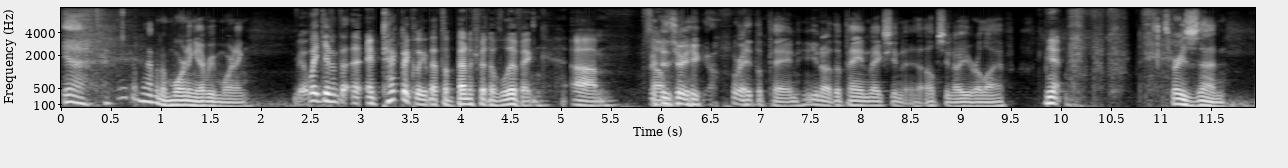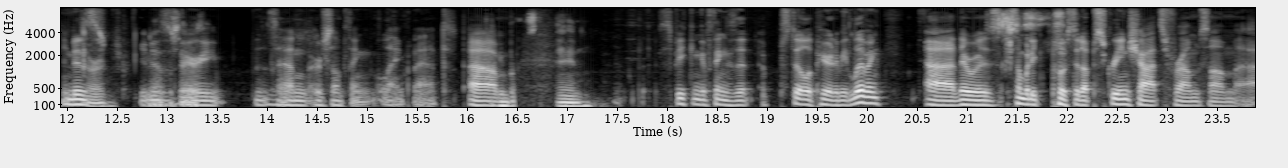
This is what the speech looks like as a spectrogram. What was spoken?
Yeah, I think I'm having a morning every morning. Wait, you know, and technically, that's a benefit of living. Um, so there you go. Right, the pain. You know, the pain makes you helps you know you're alive. yeah, It's very zen. it is. Or, It you know, is very zen or something like that. Um, Pain. Speaking of things that still appear to be living, uh, there was somebody posted up screenshots from some uh,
